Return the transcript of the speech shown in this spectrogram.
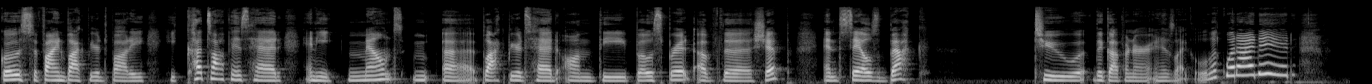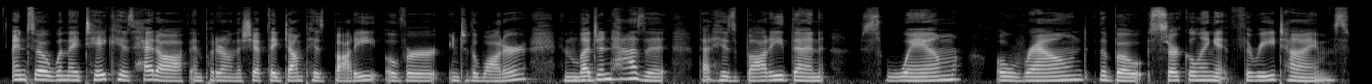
goes to find Blackbeard's body. He cuts off his head and he mounts uh, Blackbeard's head on the bowsprit of the ship and sails back to the governor and is like, "Look what I did." And so when they take his head off and put it on the ship, they dump his body over into the water. And legend has it that his body then swam around the boat, circling it three times.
